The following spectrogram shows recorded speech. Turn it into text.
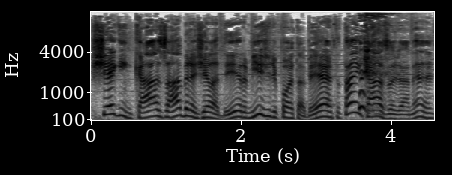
Chega em casa, abre a geladeira, mija de porta aberta, tá em casa já, né?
